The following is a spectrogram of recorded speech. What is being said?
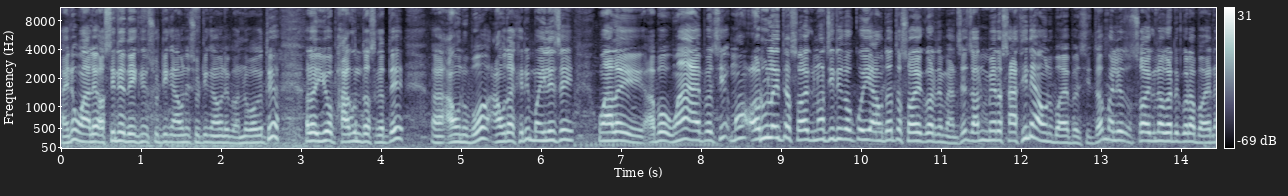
होइन उहाँले अस्ति नैदेखि सुटिङ आउने सुटिङ आउने भन्नुभएको थियो। र यो फागुन दस गते आउनुभयो। आउँदाखेरि मैले चाहिँ उहाँलाई अब उहाँ आएपछि म अरूलाई त सहयोग नचिनेको कोही आउँदा त सहयोग गर्ने मान्छे झन् मेरो साथी नै आउनु भएपछि त मैले सहयोग नगर्ने कुरा भएन।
